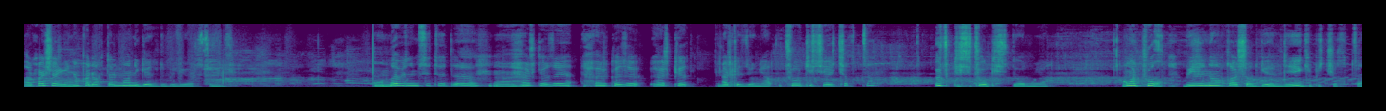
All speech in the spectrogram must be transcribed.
Arkadaşlar yeni karakter Nani geldi biliyorsunuz. Onda bizim sitede e, herkese herkese herkes herkes diyorum ya çoğu kişiye çıktı. Üç kişi çok istiyorum ya. Ama çok birine arkadaşlar geldiği gibi çıktı.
